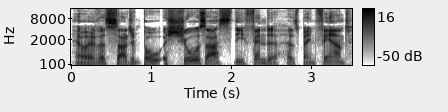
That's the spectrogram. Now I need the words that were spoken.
However, Sergeant Bull assures us the offender has been found.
